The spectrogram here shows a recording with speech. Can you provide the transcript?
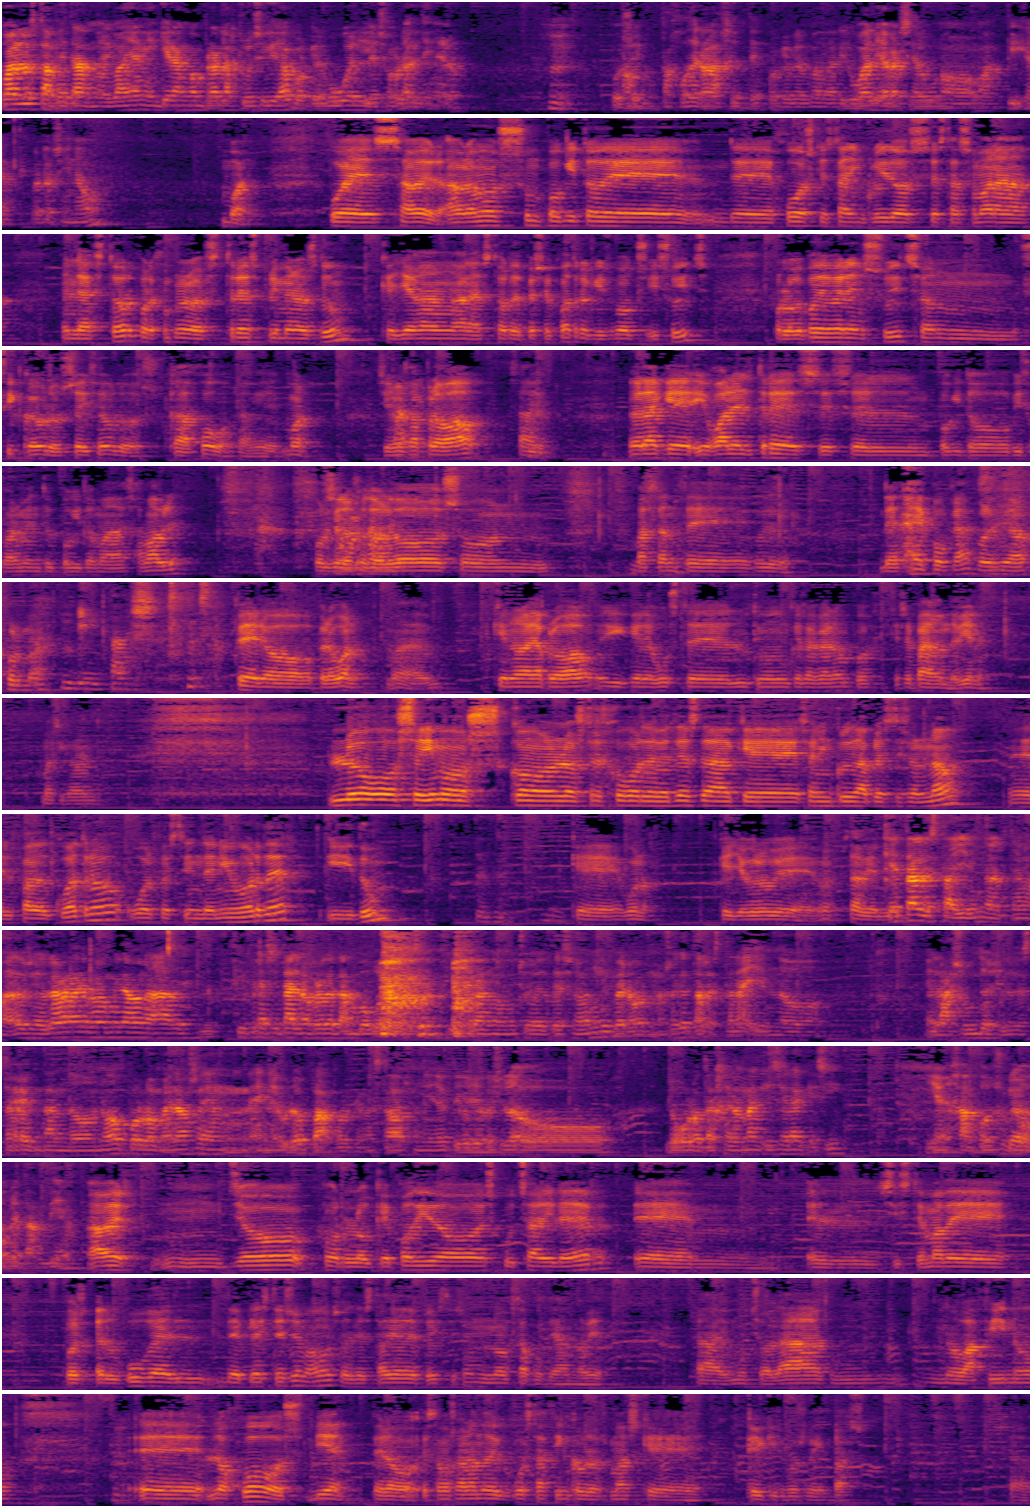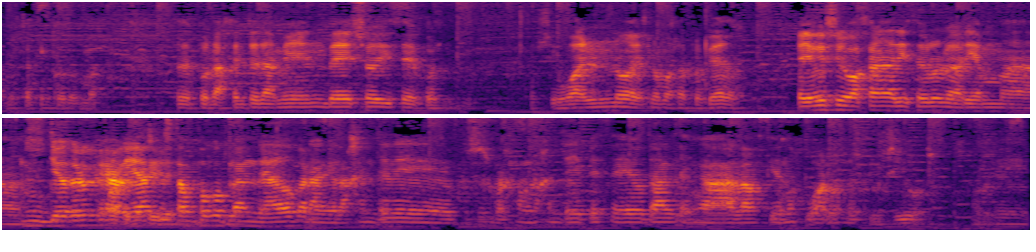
¿cuál lo está petando? Y vayan y quieran comprar la exclusividad porque Google le sobra el dinero. Pues sí. Para joder a la gente, porque les va a dar igual y a ver si alguno más pica, pero si no... Bueno, pues a ver, hablamos un poquito de, juegos que están incluidos esta semana en la Store. Por ejemplo, los tres primeros Doom que llegan a la Store de PS4, Xbox y Switch. Por lo que puede ver en Switch son 5 euros, 6 euros cada juego. O sea que, bueno, si no os ha probado, está bien. Verdad que igual el 3 es el un poquito visualmente un poquito más amable. Porque los otros dos son bastante pues, de la época, por decirlo de alguna forma. Vintage. Pero, pero bueno, eh, quien no lo haya probado y que le guste el último Doom que sacaron, pues que sepa de dónde viene, básicamente. Luego seguimos con los tres juegos de Bethesda que se han incluido a PlayStation Now. El Fallout 4, Wolfenstein The New Order y Doom. Que bueno, que yo creo que bueno, está bien. ¿Qué tal está yendo el tema? O sea, la verdad que no he mirado nada de cifras y tal, no creo que tampoco lo estén cifrando mucho desde Sony, pero no sé qué tal estará yendo el asunto, si les está rentando o no, por lo menos en, en Europa, porque en Estados Unidos digo yo que si lo, luego lo trajeron aquí será que sí. Y en Japón supongo Claro. que también. A ver, mm, yo por lo que he podido escuchar y leer, eh, el sistema de, pues el Google de PlayStation, vamos, el de Stadia de PlayStation no está funcionando bien. O sea, hay mucho lag, no va fino. Eh, los juegos, bien, pero estamos hablando de que cuesta 5 euros más que, que Xbox Game Pass. O sea, cuesta 5 euros más. Entonces, pues la gente también ve eso y dice, pues, pues igual no es lo más apropiado. Yo creo que si lo bajaran a 10 euros lo harían más... Yo creo que en realidad que está un poco planteado para que la gente de, pues eso, por ejemplo, la gente de PC o tal tenga la opción de jugar los exclusivos. Porque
